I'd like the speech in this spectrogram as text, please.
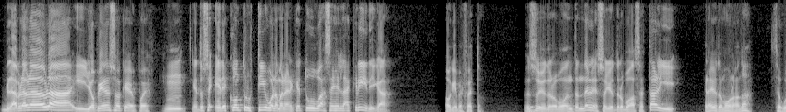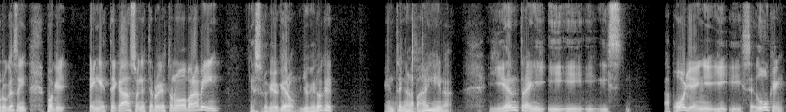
bla, bla, bla, bla, bla, y yo pienso que, pues, mm, entonces eres constructivo la manera que tú haces la crítica. Ok, perfecto. Eso yo te lo puedo entender, eso yo te lo puedo aceptar y, mira, yo tomo nota. Seguro que sí. Porque en este caso, en este proyecto nuevo para mí, eso es lo que yo quiero. Yo quiero que entren a la página y entren y, apoyen y, se eduquen.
